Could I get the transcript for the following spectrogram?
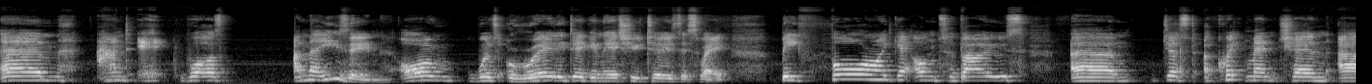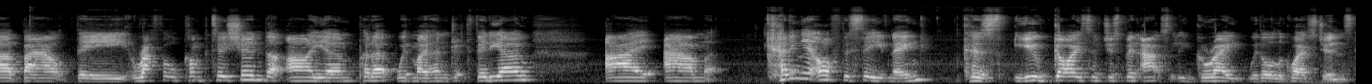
um, and it was amazing. I was really digging the issue twos this week. Before I get on to those, um, just a quick mention about the raffle competition that I um, put up with my 100th video. I am cutting it off this evening because you guys have just been absolutely great with all the questions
